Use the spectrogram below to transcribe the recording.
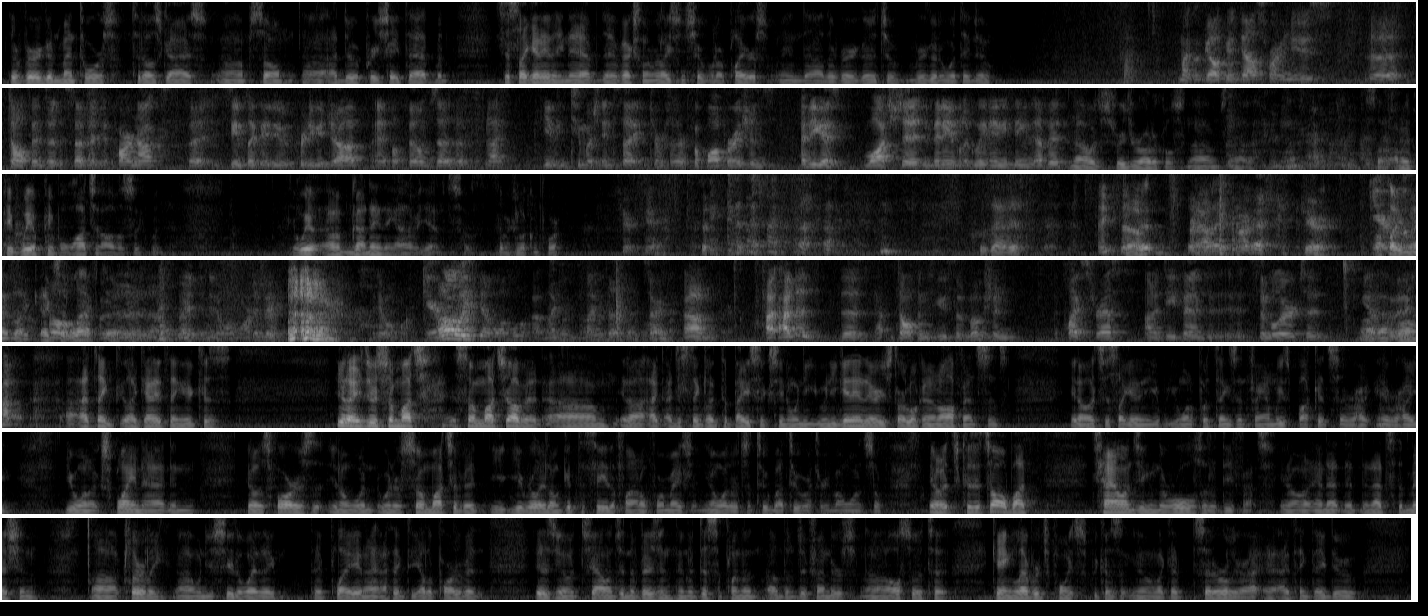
they're very good mentors to those guys. Uh, so uh, I do appreciate that. But it's just like anything; they have they have excellent relationship with our players, and uh, they're very good at very good at what they do. Michael Gehlken, Dallas Morning News. The Dolphins are the subject of hard knocks, but it seems like they do a pretty good job. NFL Films does of not giving too much insight in terms of their football operations. Have you guys watched it and been able to glean anything of it? No, we just read your articles. No, I'm- uh, so I mean, people, we have people watch it, obviously, but yeah, we I haven't gotten anything out of it yet. So is that what you're looking for? Sure, yeah. Was that it? I think so. That it? For now. All right. All right. Garrett. I thought you meant like exit Oh, left. no, uh, no, no, yeah. no. I did one more. Sorry. I did one more. Oh, he's got one more. Michael, Michael does have one. Sorry. Um, how, how does the Dolphins' use of motion apply stress on a defense? Is, is it similar to? You Oh, know, yeah, well, how- I- I think like anything, because you know, you do so much, so much of it. Um, you know, I, I, just think like the basics. You know, when you when you get in there, you start looking at offense. It's, you know, it's just like anything. You, you want to put things in families, buckets, ever, however how you, you want to explain that. And you know, as far as you know, when when there's so much of it, you, you really don't get to see the final formation. You know, whether it's a two by two or three by one. So, you know, it's because it's all about challenging the rules of the defense. You know, and that and that's the mission. Uh, clearly, uh, when you see the way they they play. And I, I, think the other part of it is, you know, challenging the vision and the discipline of, the defenders. Uh, also to gain leverage points because, you know, like I said earlier, I, I think they do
